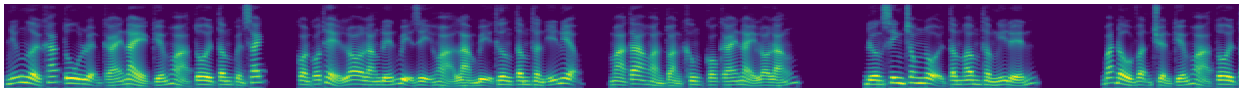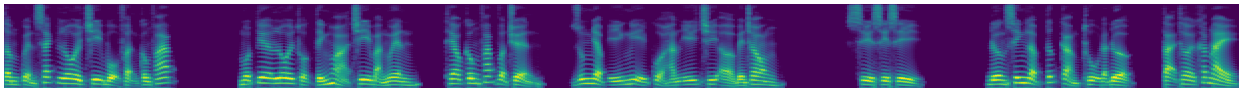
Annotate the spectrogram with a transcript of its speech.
Những người khác tu luyện cái này kiếm hỏa tôi tâm quyển sách, còn có thể lo lắng đến bị dị hỏa làm bị thương tâm thần ý niệm, mà ta hoàn toàn không có cái này lo lắng. Đường sinh trong nội tâm âm thầm nghĩ đến. Bắt đầu vận chuyển kiếm hỏa tôi tâm quyển sách lôi chi bộ phận công pháp. Một tia lôi thuộc tính hỏa chi bản nguyên, theo công pháp vận chuyển, dung nhập ý nghĩ của hắn ý chi ở bên trong. Xì xì xì. Đường sinh lập tức cảm thụ đạt được, tại thời khắc này,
